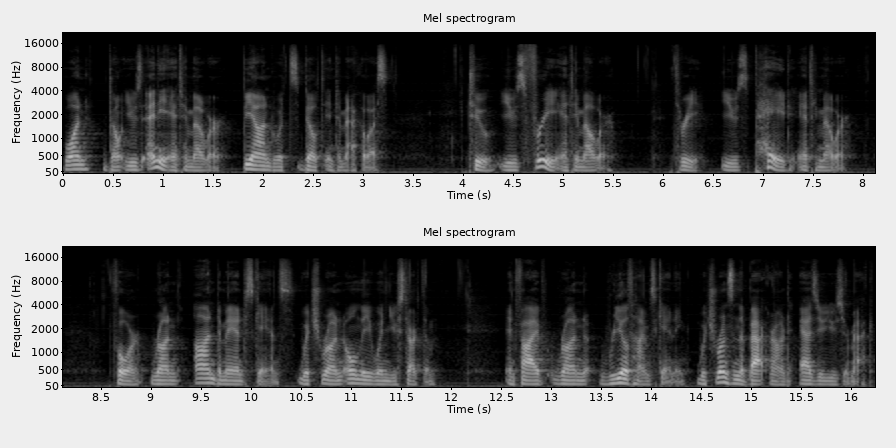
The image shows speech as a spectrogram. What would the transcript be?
One, don't use any anti-malware beyond what's built into macOS. Two, use free anti-malware. Three, use paid anti-malware. Four, run on-demand scans, which run only when you start them. And five, run real-time scanning, which runs in the background as you use your Mac.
